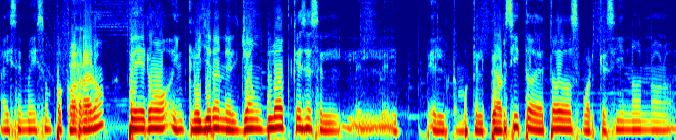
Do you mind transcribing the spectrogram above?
Ahí se me hizo un poco raro. Pero incluyeron el Young Blood, que ese es el, como que el peorcito de todos, porque sí, no, no,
